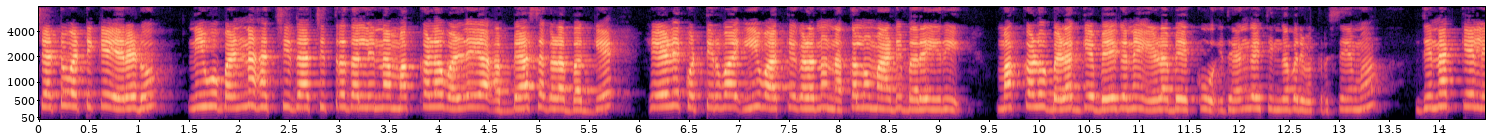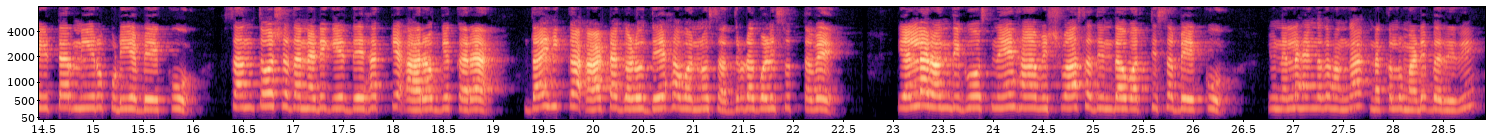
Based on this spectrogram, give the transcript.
ಚಟುವಟಿಕೆ ಎರಡು. ನೀವು ಬಣ್ಣ ಹಚ್ಚಿದ ಚಿತ್ರದಲ್ಲಿನ ಮಕ್ಕಳ ಒಳ್ಳೆಯ ಅಭ್ಯಾಸಗಳ ಬಗ್ಗೆ ಹೇಳಿಕೊಟ್ಟಿರುವ ಈ ವಾಕ್ಯಗಳನ್ನು ನಕಲು ಮಾಡಿ ಬರೆಯಿರಿ. ಮಕ್ಕಳು ಬೆಳಗ್ಗೆ ಬೇಗನೆ ಏಳಬೇಕು. ಇದು ಹೆಂಗೈತಿ ಹಿಂಗ ಬರಿಬೇಕ್ರಿ? ಸೇಮ್. ದಿನಕ್ಕೆ ಲೀಟರ್ ನೀರು ಕುಡಿಯಬೇಕು. ಸಂತೋಷದ ನಡಿಗೆ ದೇಹಕ್ಕೆ ಆರೋಗ್ಯಕರ. ದೈಹಿಕ ಆಟಗಳು ದೇಹವನ್ನು ಸದೃಢಗೊಳಿಸುತ್ತವೆ. ಎಲ್ಲರೊಂದಿಗೂ ಸ್ನೇಹ, ವಿಶ್ವಾಸದಿಂದ ವರ್ತಿಸಬೇಕು. ಇವನ್ನೆಲ್ಲ ಹೆಂಗದ ಹಂಗ? ನಕಲು ಮಾಡಿ ಬರೀರಿ.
